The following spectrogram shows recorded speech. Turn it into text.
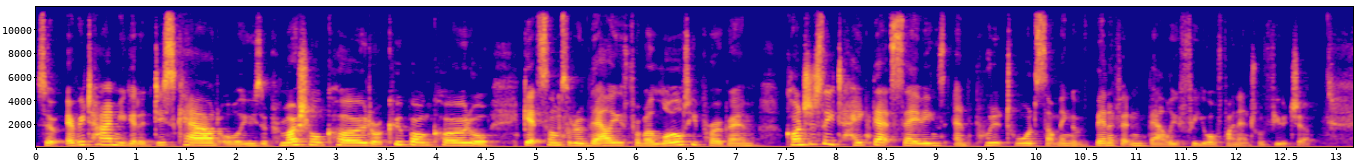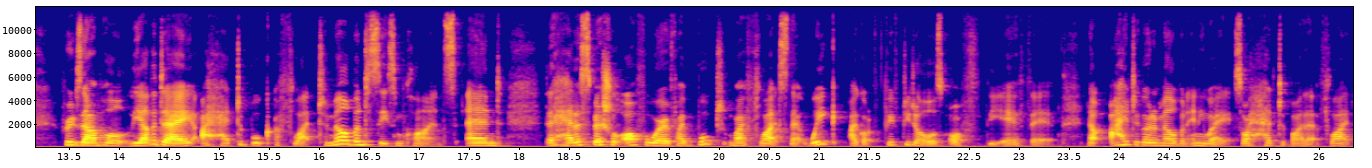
So every time you get a discount or use a promotional code or a coupon code or get some sort of value from a loyalty program, consciously take that savings and put it towards something of benefit and value for your financial future. For example, the other day I had to book a flight to Melbourne to see some clients and they had a special offer where if I booked my flights that week, I got $50 off the airfare. Now I had to go to Melbourne anyway, so I had to buy that flight.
